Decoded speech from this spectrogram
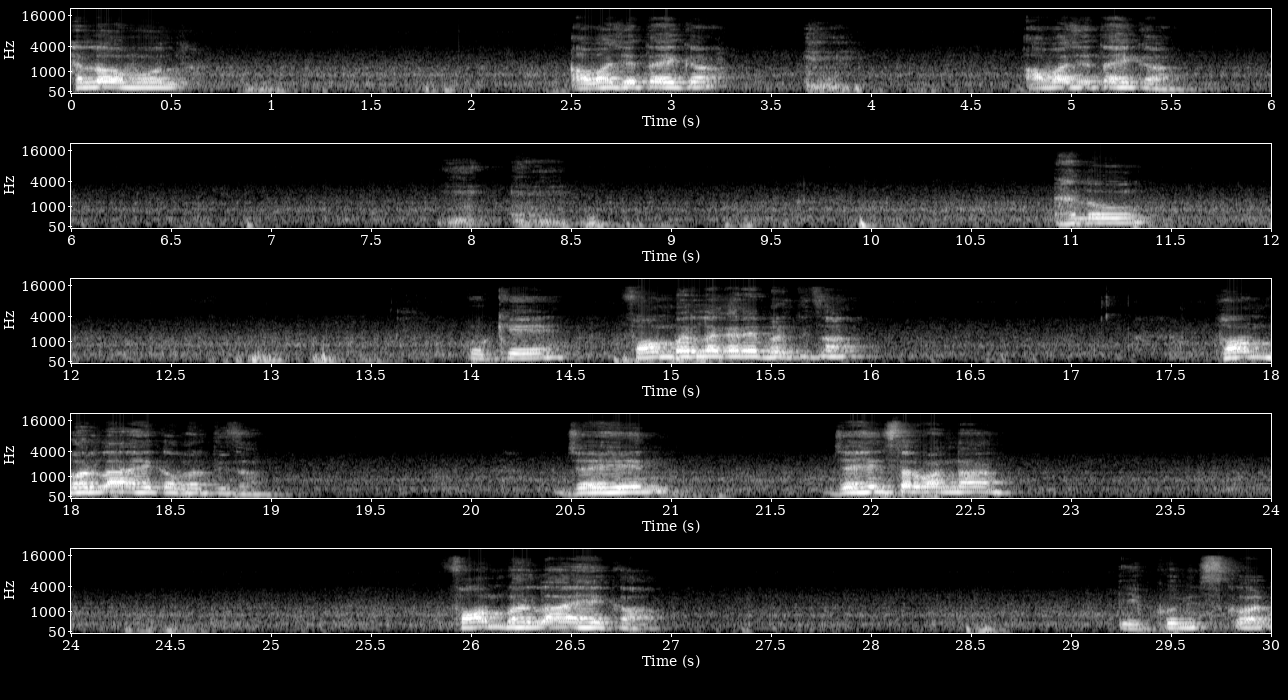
Hello Amol आवाज येत आहे का? आवाज येत आहे का? हॅलो ओके फॉर्म भरला का रे भरतीचा? फॉर्म भरला आहे का भरतीचा? जय हिंद. जय हिंद सर्वांना. फॉर्म भरला आहे का? एकोणीस कॉल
